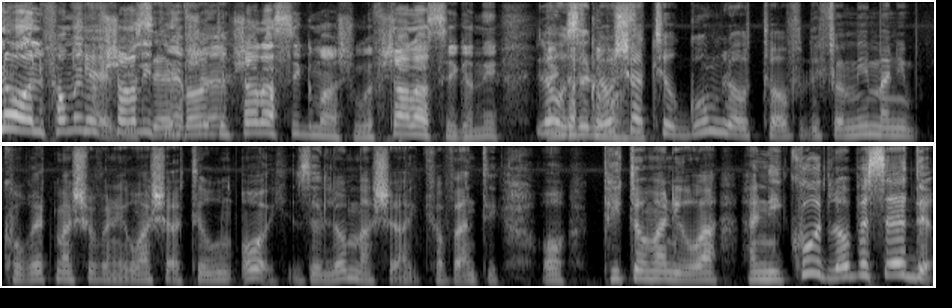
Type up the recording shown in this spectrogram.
לא, לפעמים כן, אפשר, להת... מאוד- אפשר, אפשר להשיג משהו, אפשר להשיג. אני, לא, אני זה לא מחזיק. שהתרגום לא טוב, לפעמים אני קוראת משהו ואני רואה שהתרגום, אוי, זה לא מה שהתכוונתי. או פתאום אני רואה, הניקוד לא בסדר.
